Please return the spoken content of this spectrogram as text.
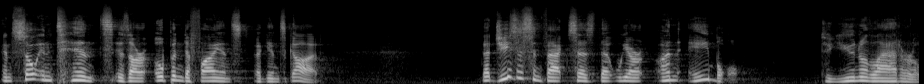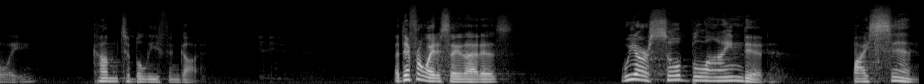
and so intense is our open defiance against God, that Jesus, in fact, says that we are unable to unilaterally come to belief in God. A different way to say that is we are so blinded by sin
